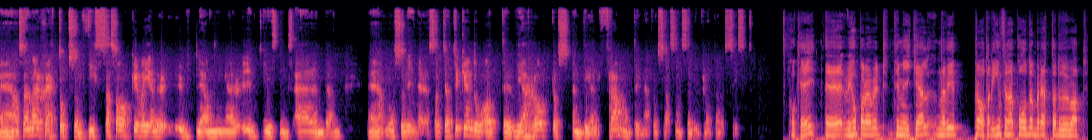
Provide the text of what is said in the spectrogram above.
Eh, och sen har det skett också vissa saker vad gäller utlämningar, utvisningsärenden eh, och så vidare. Så jag tycker ändå att eh, vi har rört oss en del framåt i den här processen sedan vi pratade sist. Okej, eh, vi hoppar över till Mikael. När vi pratade inför den här podden berättade du att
